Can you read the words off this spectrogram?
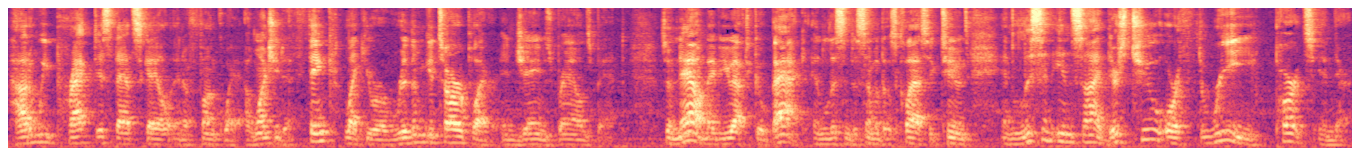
How do we practice that scale in a funk way? I want you to think like you're a rhythm guitar player in James Brown's band. So now maybe you have to go back and listen to some of those classic tunes and listen inside. There's two or three parts in there.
